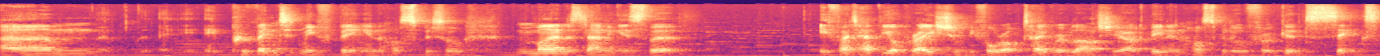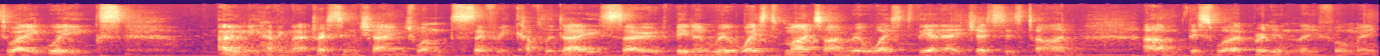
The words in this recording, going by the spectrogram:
Um, it prevented me from being in hospital. My understanding is that if I'd had the operation before October of last year, I'd been in hospital for a good six to eight weeks, only having that dressing change once every couple of days. So it'd been a real waste of my time, real waste of the NHS's time. Um, this worked brilliantly for me.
